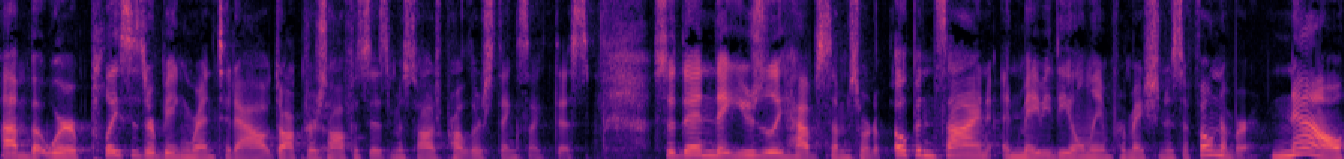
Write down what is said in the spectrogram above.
um, but where places are being rented out, doctors' offices, massage parlors, things like this. So then they usually have some sort of open sign, and maybe the only information is a phone number. Now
